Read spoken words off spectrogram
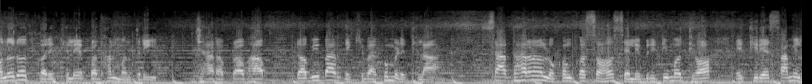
अनुरोध गरि प्रधानमन्त्री जहाँ प्रभाव रबिवार देख्दा मिलेर साधारण लोकब्रिटी सामल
